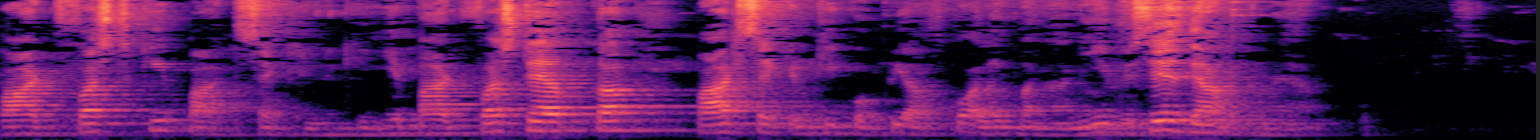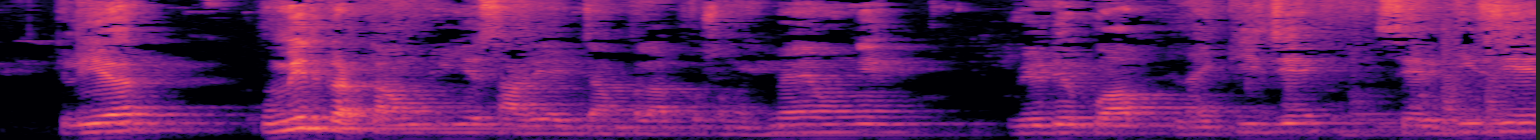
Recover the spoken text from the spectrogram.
पार्ट फ़र्स्ट की, पार्ट सेकंड की। ये पार्ट फ़र्स्ट है आपका, पार्ट सेकंड की कॉपी आपको अलग बनानी है। विशेष ध्यान रखना है आपको। क्लियर? उम्मीद करता हूँ कि ये सारे एग्ज़ाम्पल आपको समझ में आए होंगे। वीडियो को आप लाइक कीजिए शेयर कीजिए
